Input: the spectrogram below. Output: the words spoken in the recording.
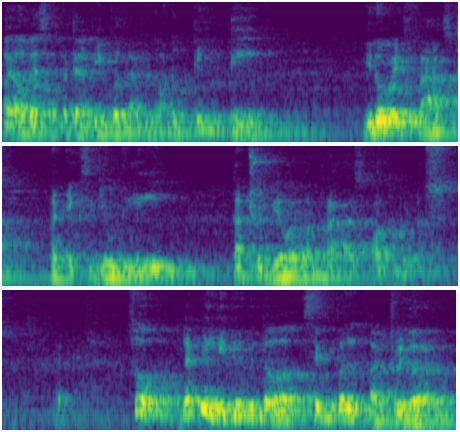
I always tell people that you got to think deep, innovate fast, and execute lean. That should be our mantra as entrepreneurs. Right? So let me leave you with a simple uh, trigger,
